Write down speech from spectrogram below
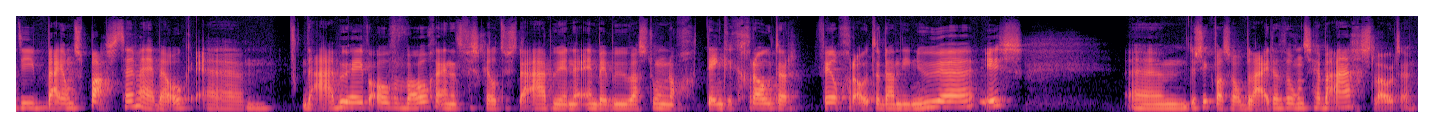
die bij ons past. Hè. We hebben ook uh, de ABU even overwogen. En het verschil tussen de ABU en de MBBU was toen nog, denk ik, groter. Veel groter dan die nu uh, is. Um, dus ik was wel blij dat we ons hebben aangesloten.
